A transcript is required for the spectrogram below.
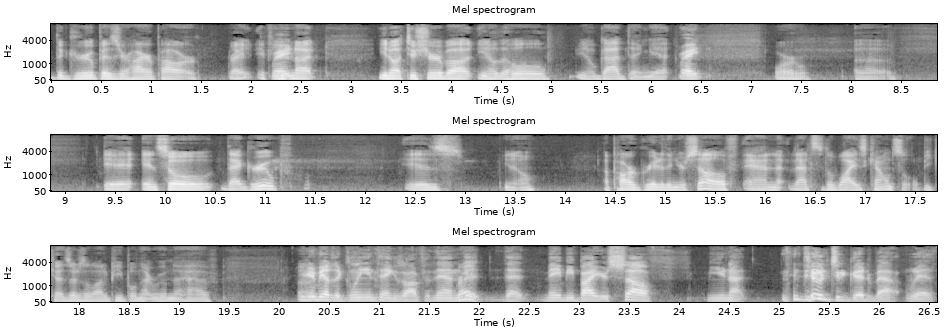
the group as your higher power, right? If you're Right. not, you're not too sure about, you know, the whole, you know, God thing yet, Right? or, uh, it, and so that group is, you know, a power greater than yourself, and that's the wise counsel because there's a lot of people in that room that have, You're gonna be able to glean things off of them Right. that that maybe by yourself you're not doing too good about with.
